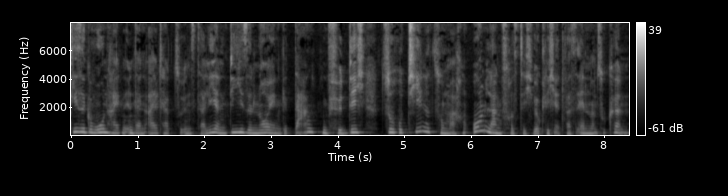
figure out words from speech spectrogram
diese Gewohnheiten in deinen Alltag zu installieren, diese neuen Gedanken für dich zur Routine zu machen, um langfristig wirklich etwas ändern zu können?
